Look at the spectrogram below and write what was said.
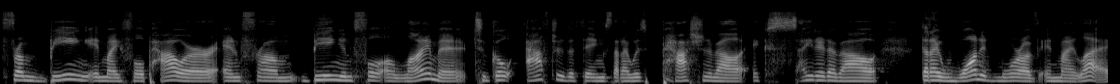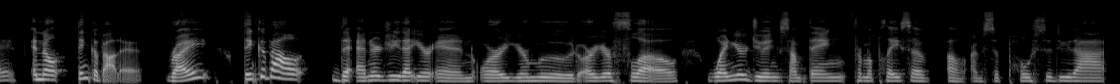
From being in my full power and from being in full alignment to go after the things that I was passionate about, excited about, that I wanted more of in my life. And now think about it, right? Think about the energy that you're in or your mood or your flow when you're doing something from a place of, oh, I'm supposed to do that,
